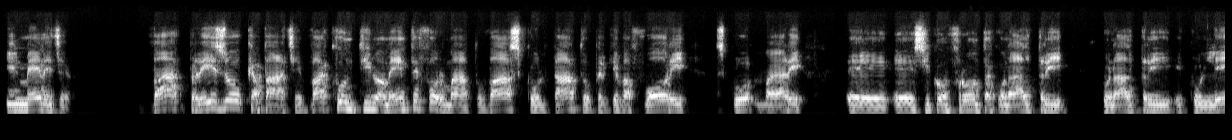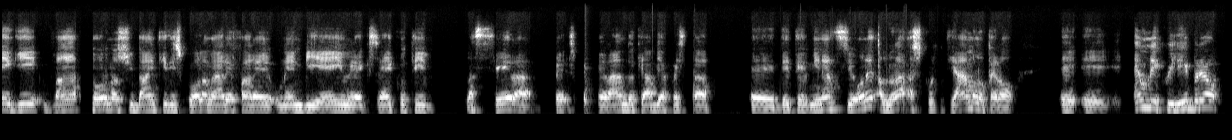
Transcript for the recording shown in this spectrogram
il manager va preso capace, va continuamente formato, va ascoltato perché va fuori, magari eh, eh, si confronta con altri, con altri colleghi, va, torna sui banchi di scuola magari a fare un MBA, un executive la sera sperando che abbia questa eh, determinazione, allora ascoltiamolo però. è, un equilibrio,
